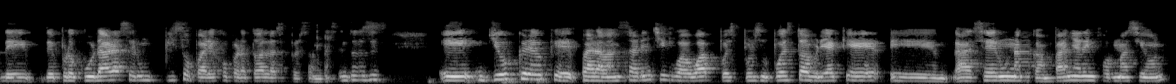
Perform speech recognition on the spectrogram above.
de, de, procurar hacer un piso parejo para todas las personas. Entonces, eh, yo creo que para avanzar en Chihuahua, pues por supuesto habría que hacer una campaña de información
